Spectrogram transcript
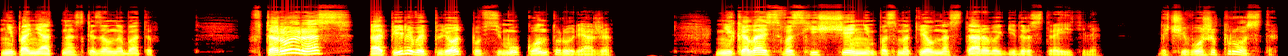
Непонятно, сказал Набатов. Второй раз опиливать лед по всему контуру ряжа. Николай с восхищением посмотрел на старого гидростроителя. Да чего же просто?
